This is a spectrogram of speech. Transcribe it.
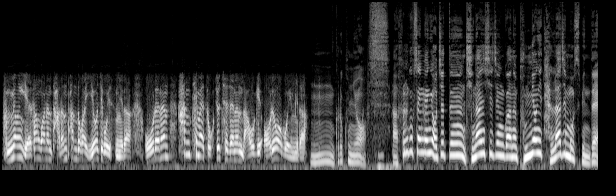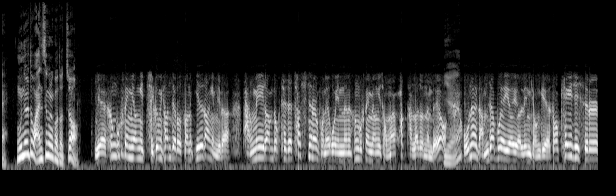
분명히 예상과는 다른 판도가 이어지고 있습니다. 올해는 한 팀의 독주 체제는 나오기 어려워 보입니다. 음, 그렇군요. 아, 흥국생명이 어쨌든 지난 시즌과는 분명히 달라진 모습인데 오늘도 완승을 거뒀죠? 예, 흥국생명이 지금 현재로서는 1강입니다. 박미희 감독 체제 첫 시즌을 보내고 있는 흥국생명이 정말 확 달라졌는데요. 예. 오늘 남자부에 이어 열린 경기에서 KGC를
